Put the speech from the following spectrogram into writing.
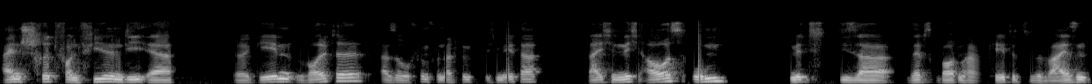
ein Schritt von vielen, die er äh, gehen wollte. Also 550 Meter reichen nicht aus, um mit dieser selbstgebauten Rakete zu beweisen,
